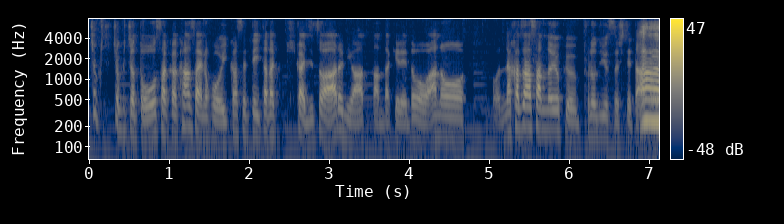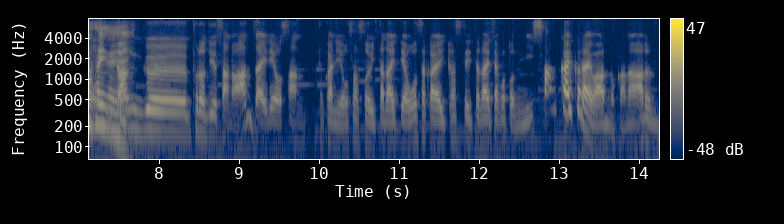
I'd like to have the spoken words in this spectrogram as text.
ちょくちょくちょっと大阪、関西の方行かせていただく機会、実はあるにはあったんだけれど、あの中澤さんのよくプロデュースしてたあはいはいはい。玩具プロデューサーの安西レオさんとかにお誘いいただいて、大阪行かせていただいたこと、2、3回くらいはあるのかな、あるん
